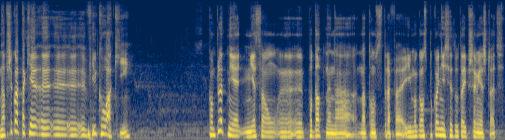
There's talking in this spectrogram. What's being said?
Na przykład takie y, y, y, wilkołaki kompletnie nie są y, y, podatne na, na tą strefę i mogą spokojnie się tutaj przemieszczać,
